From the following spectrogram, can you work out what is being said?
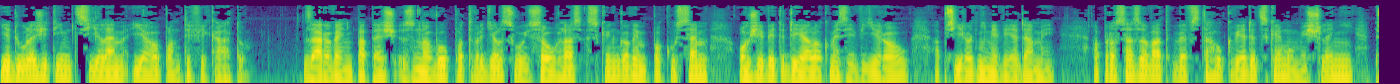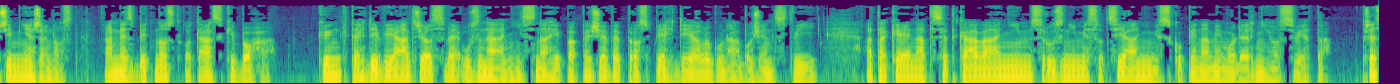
je důležitým cílem jeho pontifikátu. Zároveň papež znovu potvrdil svůj souhlas s Kingovým pokusem oživit dialog mezi vírou a přírodními vědami a prosazovat ve vztahu k vědeckému myšlení přiměřenost a nezbytnost otázky Boha. Küng tehdy vyjádřil své uznání snahy papeže ve prospěch dialogu náboženství a také nad setkáváním s různými sociálními skupinami moderního světa. Přes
